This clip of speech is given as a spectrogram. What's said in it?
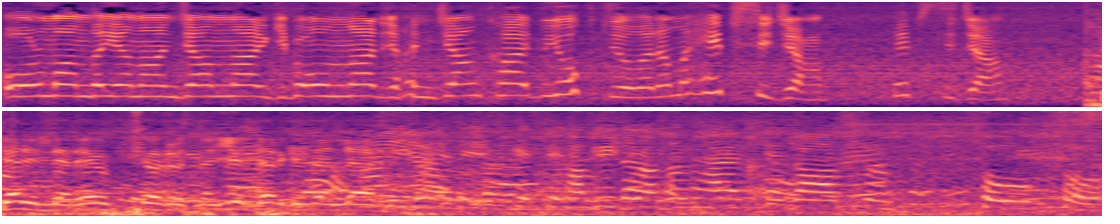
ormanda yanan canlar gibi onlarca hani can kaybı yok diyorlar ama hepsi can. Hepsi can. Gelirler ev çevresinde yerler giderler. Kapıdan herkes alsın. Soğuk soğuk.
